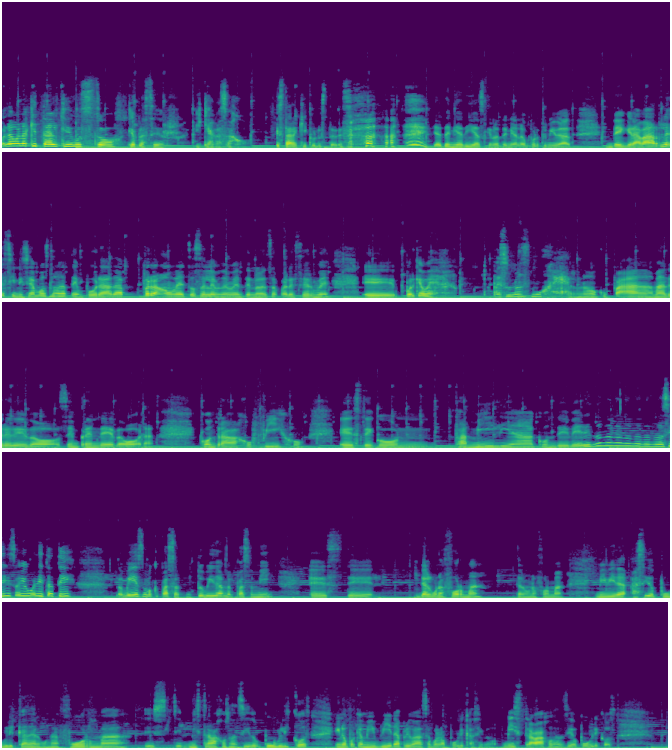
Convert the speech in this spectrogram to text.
Hola, hola, ¿qué tal? Qué gusto, qué placer y qué agasajo estar aquí con ustedes. ya tenía días que no tenía la oportunidad de grabarles. Iniciamos nueva temporada. Prometo solemnemente no desaparecerme. Eh, porque bueno, pues uno es mujer, ¿no? Ocupada, madre de dos, emprendedora, con trabajo fijo, este, con familia, con deberes. No, no, no, no, no, no, sí, soy igualita a ti. Lo mismo que pasa en tu vida me pasa a mí. Este, de alguna forma, de alguna forma, mi vida ha sido pública, de alguna forma, este, mis trabajos han sido públicos, y no porque mi vida privada se vuelva pública, sino mis trabajos han sido públicos.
